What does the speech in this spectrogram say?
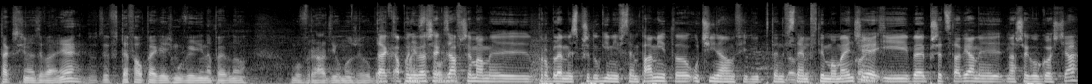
Tak to się nazywa, nie? W TVP gdzieś mówili na pewno, bo w radiu może. chyba Tak, a ponieważ jak zawsze mamy problemy z przydługimi wstępami, to ucinam Filip ten wstęp w tym momencie koniec. i przedstawiamy naszego gościa.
